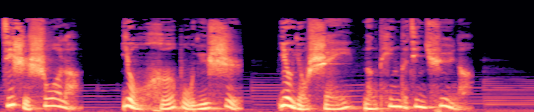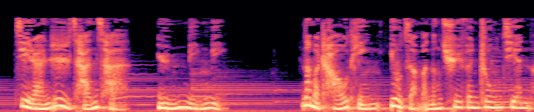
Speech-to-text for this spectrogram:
即使说了，又何补于事？又有谁能听得进去呢？既然日惨惨，云冥冥。那么朝廷又怎么能区分中间呢？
